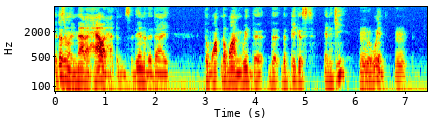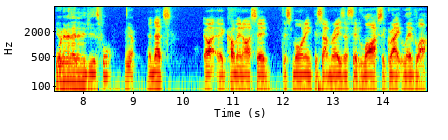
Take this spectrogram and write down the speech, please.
it doesn't really matter how it happens. At the end of the day, the one the one with the the, the biggest energy Hmm. will win, Hmm. Yeah. whatever that energy is for. Yeah, and that's uh, a comment I said this morning for some reason. I said life's a great leveler,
